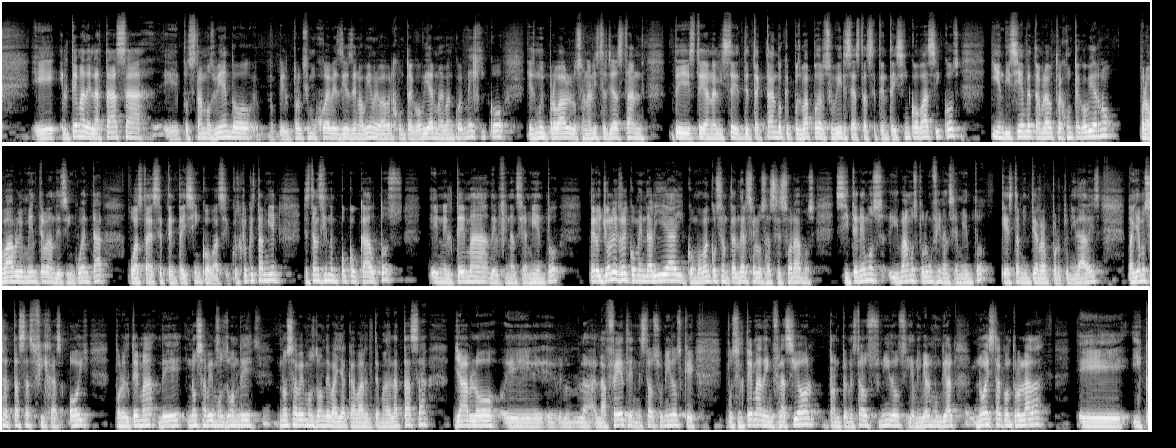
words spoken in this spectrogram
Eh, el tema de la tasa, eh, pues estamos viendo, el próximo jueves 10 de noviembre va a haber Junta de Gobierno de Banco de México. Es muy probable, los analistas ya están este, detectando que pues va a poder subirse hasta 75 básicos y en diciembre tendrá otra Junta de Gobierno, probablemente van de 50 o hasta de 75 básicos. Creo que también están siendo un poco cautos en el tema del financiamiento, pero yo les recomendaría, y como Banco Santander se los asesoramos, si tenemos y vamos por un financiamiento, que es también tierra de oportunidades, vayamos a tasas fijas. Hoy, por el tema de no sabemos dónde, no sabemos dónde vaya a acabar el tema de la tasa. Ya habló eh, la, la Fed en Estados Unidos que pues el tema de inflación, tanto en Estados Unidos y a nivel mundial, no está controlada. Eh, y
